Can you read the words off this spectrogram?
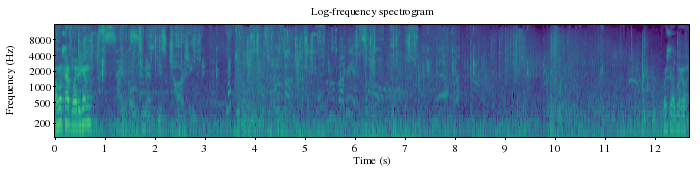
Almost have blade again. my ultimate is charging Let me get you tested. Where's that widow?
